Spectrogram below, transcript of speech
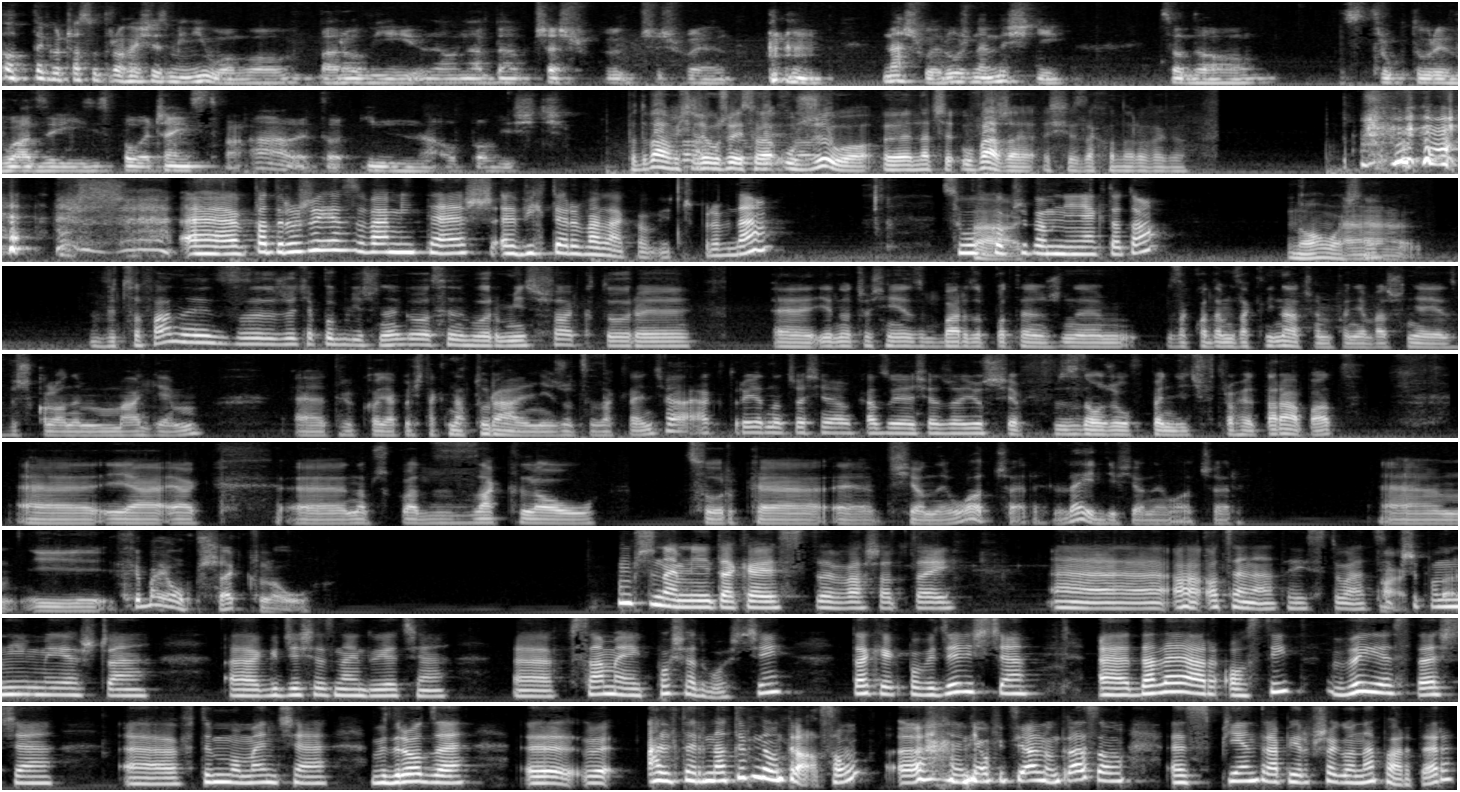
Od tego czasu trochę się zmieniło, bo barowi Leonarda przyszły, naszły różne myśli co do struktury władzy i społeczeństwa, ale to inna opowieść. Podobało mi się, że użyłeś słowa użyło, yy, znaczy uważa się za honorowego. E, podróżuje z wami też e, Wiktor Walakowicz, prawda? Słówko tak. przypomnienia, kto to? No właśnie. E, wycofany z życia publicznego syn burmistrza, który jednocześnie jest bardzo potężnym, zakładam, zaklinaczem, ponieważ nie jest wyszkolonym magiem, tylko jakoś tak naturalnie rzuca zaklęcia, a który jednocześnie okazuje się, że już się zdążył wpędzić w trochę tarapat. jak e, na przykład zaklął córkę e, Fiony Watcher, Lady Fiony Watcher. I chyba ją przeklął. No przynajmniej taka jest wasza tutaj e, ocena tej sytuacji. Tak, Przypomnijmy tak. jeszcze, e, gdzie się znajdujecie e, w samej posiadłości. Tak jak powiedzieliście, e, Dalear Ostit, wy jesteście E, w tym momencie w drodze e, alternatywną trasą, nieoficjalną trasą z piętra pierwszego na parter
